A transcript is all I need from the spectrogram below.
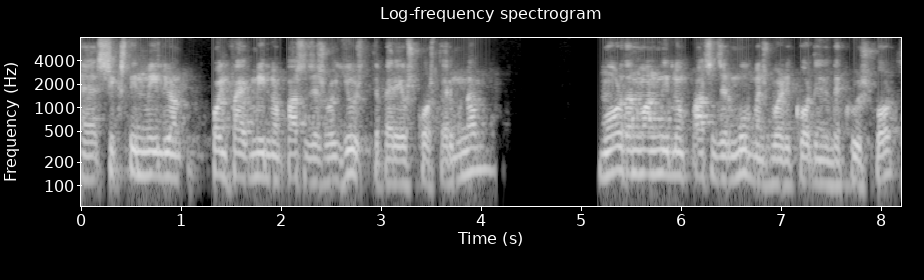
uh, 16 million, 0.5 million passengers were used the Piraeus coast terminal. More than 1 million passenger movements were recorded in the cruise port.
